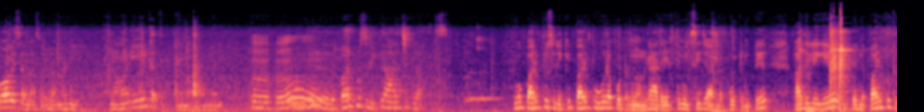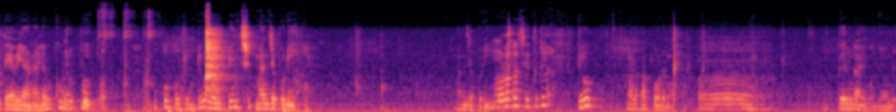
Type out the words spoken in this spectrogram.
கோவை சரலா சொல்கிற மாதிரி நானே கற்றுக்கிட்டேன் நான் அந்த மாதிரி. வந்து பருப்பு சிலிக்கு அரைச்சிக்கலாம். இப்போ பருப்பு சிலிக்கு பருப்பு ஊற போட்டுருந்தோம்ல அதை எடுத்து மிக்ஸி ஜாரில் போட்டுன்ட்டு அதுலேயே இப்போ இந்த பருப்புக்கு தேவையான அளவுக்கு உப்பு. உப்பு போட்டுன்ட்டு ஒரு பிஞ்ச் மஞ்சள் பொடி. மஞ்சள் பொடி. மிளகா சேர்த்துக்கல? இதோ மிளகா போடணும். பெருங்காயம் கொஞ்சோண்டு.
